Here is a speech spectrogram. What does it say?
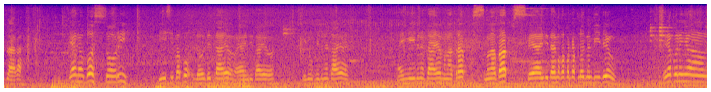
plaka. Yan oh, boss, sorry. Busy pa po, loaded tayo. Kaya hindi tayo, hilong-hilo na tayo eh. Nahihilo na tayo mga traps, mga paps. Kaya hindi tayo makapag-upload ng video. Yan po ninyo ang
